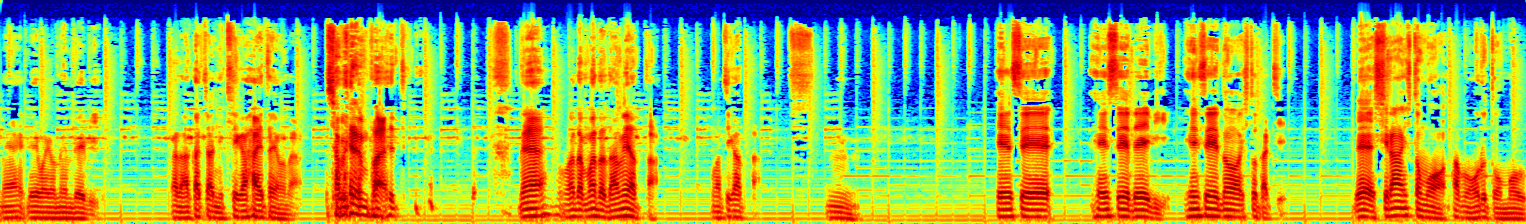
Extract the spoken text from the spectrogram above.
ね、令和4年ベビー。まだ赤ちゃんに毛が生えたような。喋れんばいって。ねまだまだダメやった。間違った。うん。平成平成ベイビー、平成の人たち。で、知らん人も多分おると思う。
